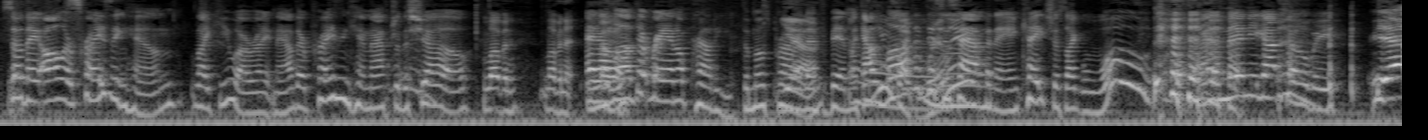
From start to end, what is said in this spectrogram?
So they all are praising him, like you are right now. They're praising him after the show. Loving, loving it. And I Love- love that Randall, proud of you. The most proud Yeah. I've ever been. Like, Oh, I he love like, that this is "Really?" happening. And Kate's just like, whoa. and then you got Toby. Yeah.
